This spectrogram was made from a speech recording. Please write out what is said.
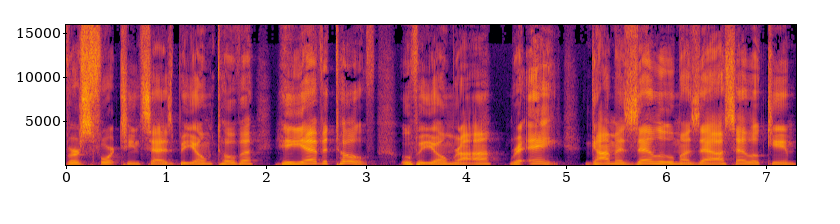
Verse 14 says, B'yom tova hiyev tov, u'v'yom ra'a re'eh. Gam ezelu umazeh asa Elokim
